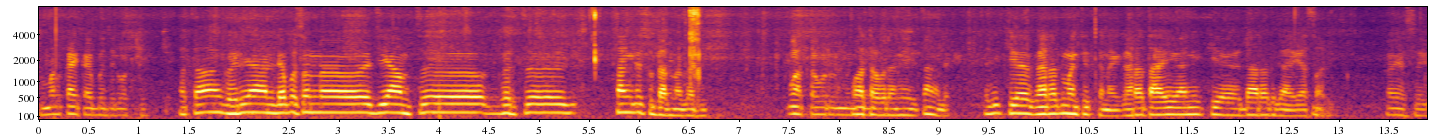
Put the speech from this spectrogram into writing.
तुम्हाला काय काय बदल वाटते आता घरी आणल्यापासून अं, जे आमचं घरचं चांगली सुधारणा झाली. वातावरण म्हणजे? वातावरण हे चांगलं आहे. म्हणजे कि- घरात म्हणतात का नाही घरात आहे आणि दारात गाय असावी. काय असं आहे?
